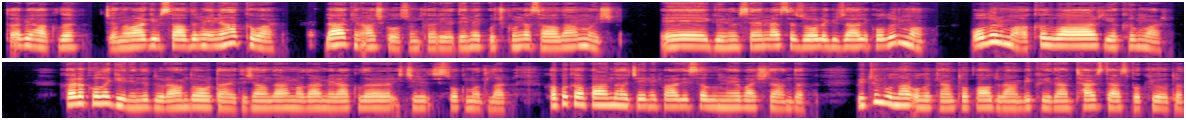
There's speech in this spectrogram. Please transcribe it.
Tabii haklı. Canavar gibi saldırmaya ne hakkı var? Lakin aşk olsun karıya demek uçkuruna sağlanmış. Ee, gönül sevmezse zorla güzellik olur mu? Olur mu? Akıl var, yakın var. Karakola gelindi duran da oradaydı. Jandarmalar meraklılara içeri sokmadılar. Kapı kapandı Hacer'in ifadesi alınmaya başlandı. Bütün bunlar olurken topal duran bir kıyıdan ters ters bakıyordu.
